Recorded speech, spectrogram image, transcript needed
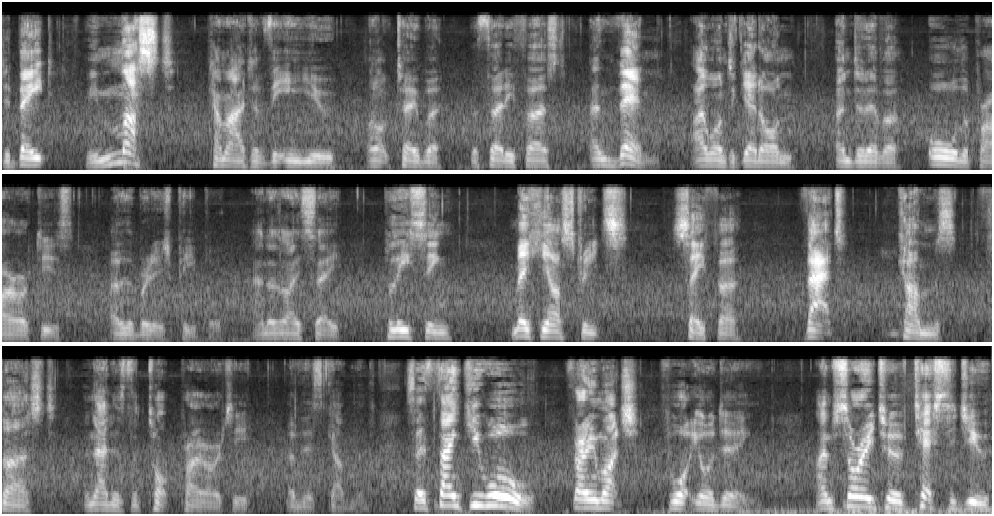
debate. We must come out of the EU on October the 31st, and then I want to get on and deliver all the priorities of the British people. And as I say, policing, making our streets safer, that comes first, and that is the top priority of this government. So thank you all very much for what you're doing. I'm sorry to have tested you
